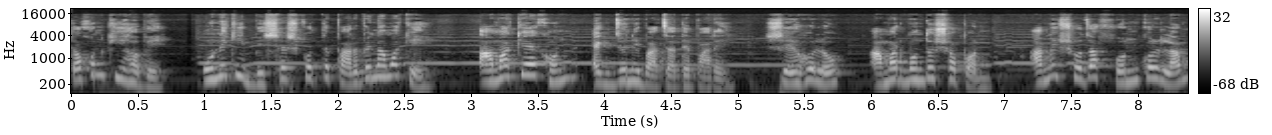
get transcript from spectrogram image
তখন কি হবে? উনি কি বিশ্বাস করতে পারবেন আমাকে? আমাকে এখন একজনই বাঁচাতে পারে। সে হলো আমার বন্ধু স্বপন। আমি সোজা ফোন করলাম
